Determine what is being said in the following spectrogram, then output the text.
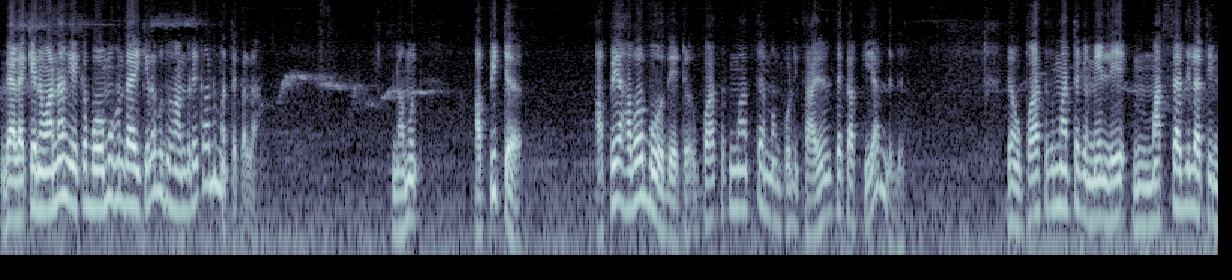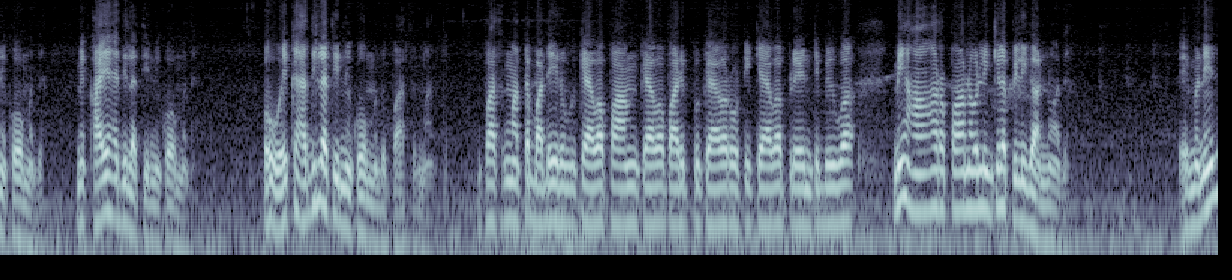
වැලකෙනවා නම් ඒක බොහොම හොඳයි කියලා බුදුහාමුදුරේ අනුමත කළා. නමුත් අපිට අපේ අවබෝධයට උපාසක මාත්‍යා මම පොඩි සයන්ස් එකක් කියන්නද? දැන් උපාසක මාත්‍යාගේ මේ මස් ඇදිලා තින්නේ කොහමද? මේ කය හැදිලා තින්නේ කොහමද? ඔව් ඒක හැදිලා තින්නේ කොහමද උපාසක මාත්‍යා? උපාසක මාත්‍යා බඩේ රුඟ කෑවා, පාන් කෑවා, පරිප්පු කෑවා, රොටි කෑවා, ප්ලේන් තිබුවා. මේ ආහාර පාන වලින් කියලා පිළිගන්නවද? එහෙම නේද?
